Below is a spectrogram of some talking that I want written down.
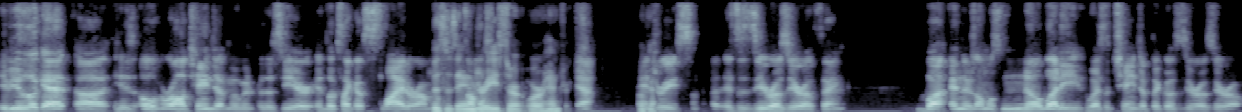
If you look at uh, his overall changeup movement for this year, it looks like a slider almost. This is Andriese or, or Hendricks? Yeah, okay. Andriese. It's a zero-zero thing. But and there's almost nobody who has a changeup that goes zero-zero.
